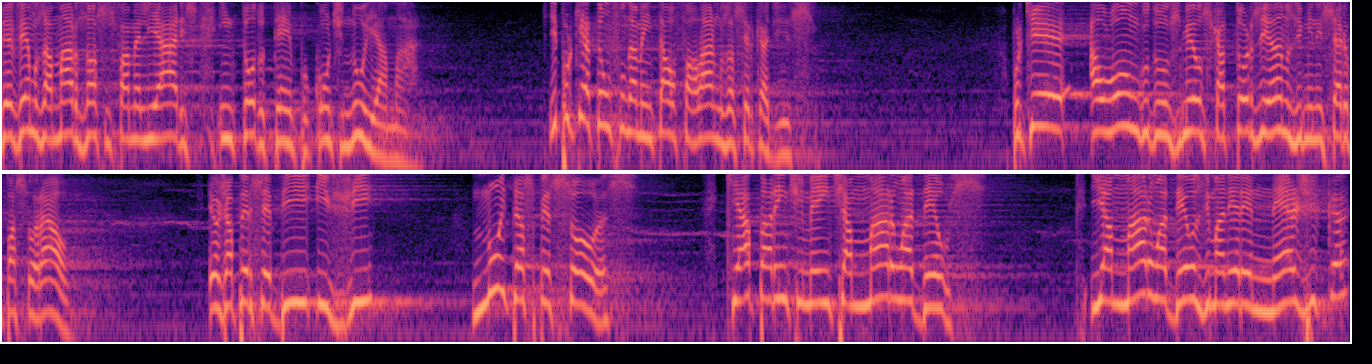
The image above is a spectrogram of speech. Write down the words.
devemos amar os nossos familiares em todo tempo. Continue a amar. E por que é tão fundamental falarmos acerca disso? Porque ao longo dos meus 14 anos de ministério pastoral, eu já percebi e vi muitas pessoas que aparentemente amaram a Deus, e amaram a Deus de maneira enérgica,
